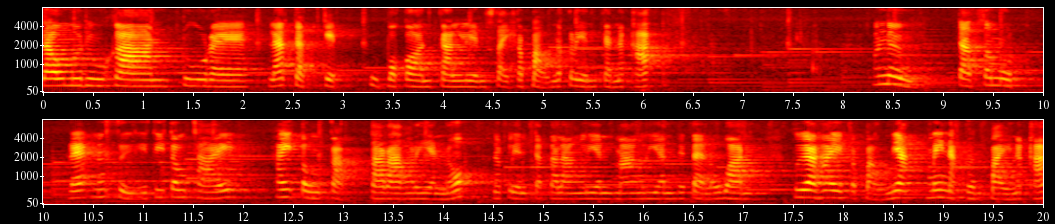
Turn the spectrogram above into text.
เรามาดูการดูแลและจัดเก็บอุปกรณ์การเรียนใส่กระเป๋านักเรียนกันนะคะข้อหนึ่งจัดสมุดและหนังสือที่ต้องใช้ให้ตรงกับตารางเรียนเนาะนักเรียนจัดตารางเรียนมาเรียนในแต่ละวัน เพื่อให้กระเป๋าเนี่ยไม่หนักเกินไปนะคะ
